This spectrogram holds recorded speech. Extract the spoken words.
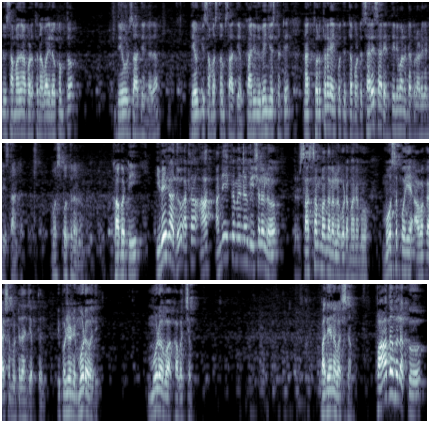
నువ్వు సమాధాన పడుతున్నావా ఈ లోకంతో? దేవుడు సాధ్యం కదా? దేవుడికి సమస్తం సాధ్యం. కానీ నువ్వేం చేస్తుంటే నాకు త్వర త్వరగా అయిపోతే ఇంత బాగుంటుంది. సరే సరే ఎంత వాళ్ళు డబ్బులు అడగండి ఇస్తా అంట. మోసపోతున్నాను. కాబట్టి ఇవే కాదు అట్లా ఆ- అనేకమైన విషయాలలో సత్సంబంధాలలో కూడా మనము మోసపోయే అవకాశం ఉంటుందని చెప్తుంది. ఇప్పుడు చూడండి మూడవది. మూడవ కవచం. పదిహేన వచనం. పాదములకు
